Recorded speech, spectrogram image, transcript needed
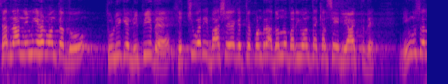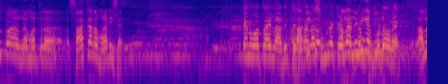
ಸರ್ ನಾನು ನಿಮಗೆ ಹೇಳುವಂತದ್ದು ತುಳಿಗೆ ಲಿಪಿ ಇದೆ ಹೆಚ್ಚುವರಿ ಭಾಷೆಯಾಗಿ ತಕೊಂಡ್ರೆ ಅದನ್ನು ಬರೆಯುವಂತ ಕೆಲಸ ಇಲ್ಲಿ ಆಗ್ತದೆ. ನೀವು ಸ್ವಲ್ಪ ನಮ್ಮ ಹತ್ರ ಸಹಕಾರ ಮಾಡಿ ಸರ್. ಏನು ಓದ್ತಾ ಇಲ್ಲ. ಅದಕ್ಕೆ ಅವರೆಲ್ಲ ಸುಮ್ಮನೆ ಕೈ ಅಲ್ಲ ನಿಮಗೆ ತುಳು ಅಲ್ಲ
